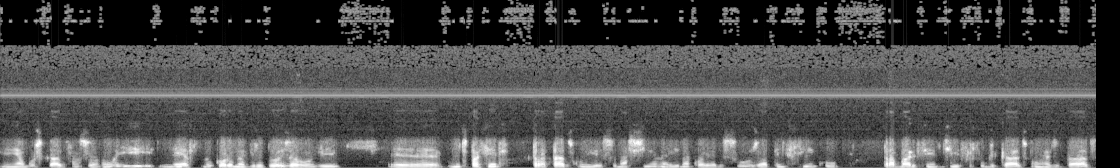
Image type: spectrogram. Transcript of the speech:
em alguns casos funcionou. E nesse, no coronavírus 2 já houve é, muitos pacientes tratados com isso na China e na Coreia do Sul. Já tem cinco trabalhos científicos publicados com resultados.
